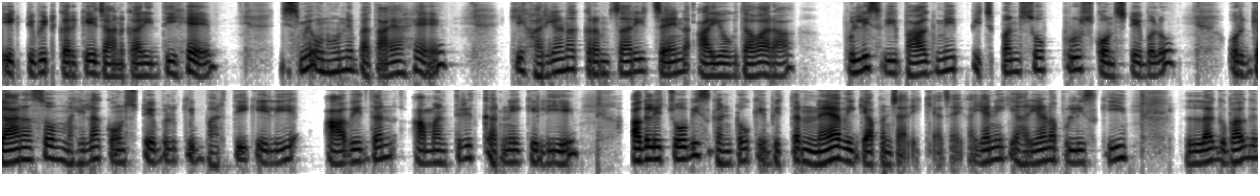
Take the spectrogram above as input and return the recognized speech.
एक ट्वीट करके जानकारी दी है, जिसमें उन्होंने बताया है कि हरियाणा कर्मचारी चयन आयोग द्वारा पुलिस विभाग में पिचपन सौ पुरुष कांस्टेबलों और 1100 महिला कांस्टेबल की भर्ती के लिए आवेदन आमंत्रित करने के लिए अगले 24 घंटों के भीतर नया विज्ञापन जारी किया जाएगा। यानी कि हरियाणा पुलिस की लगभग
